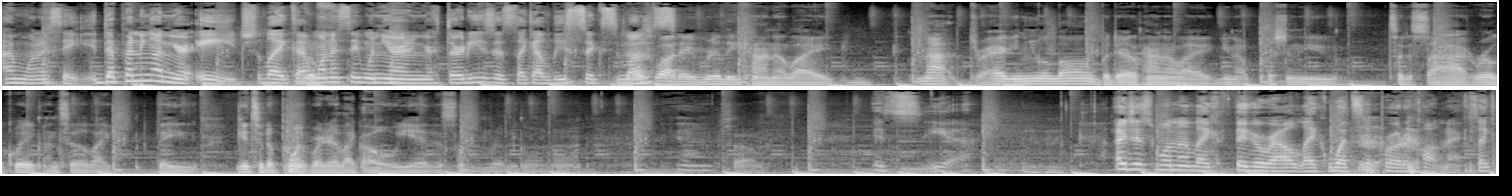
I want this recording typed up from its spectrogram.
I want to say, depending on your age, like I want to say when you're in your 30s, it's like at least six months. That's why they really kind of like not dragging you along, but they're kind of like you know pushing you to the side real quick until like they get to the point where they're like, oh yeah, there's something really going on. Yeah. So It's yeah. I just want to like figure out like what's the protocol next. Like,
